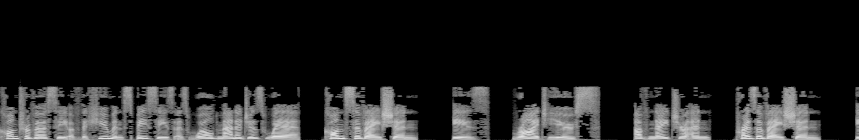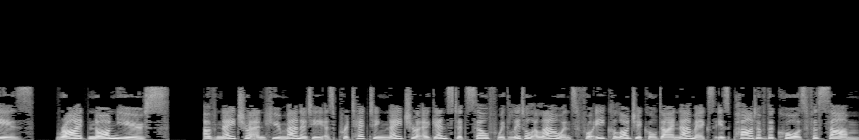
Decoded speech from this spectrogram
controversy of the human species as world managers where conservation is right use of nature and preservation is right non-use of nature and humanity as protecting nature against itself with little allowance for ecological dynamics is part of the cause for some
